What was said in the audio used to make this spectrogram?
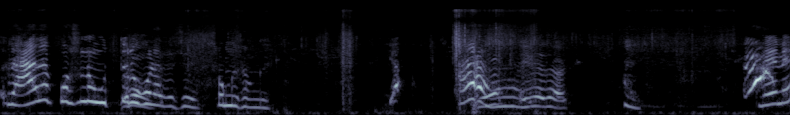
রাজা প্রশ্ন উত্তরও করে গেছে সঙ্গে সঙ্গে। এইভাবে ধর। নে নে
